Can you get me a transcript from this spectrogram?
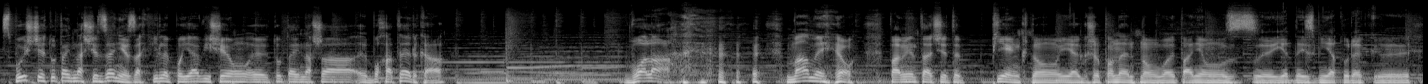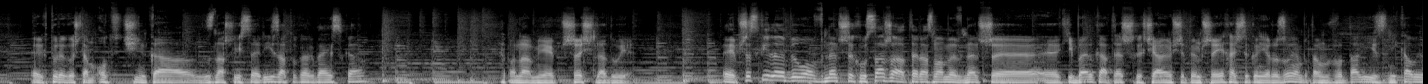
Spójrzcie tutaj na siedzenie, za chwilę pojawi się e, tutaj nasza bohaterka. Voila! Mamy ją! Pamiętacie tę piękną, jakże ponętną panią z jednej z miniaturek e, któregoś tam odcinka z naszej serii Zatoka Gdańska? Ona mnie prześladuje. E, Przez chwilę było wnętrze husarza, a teraz mamy wnętrze e, kibelka. Też chciałem się tym przejechać, tylko nie rozumiem, bo tam w oddali znikały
